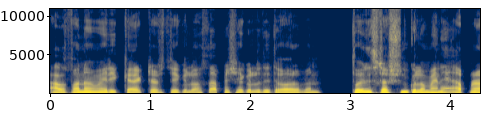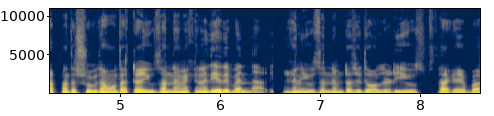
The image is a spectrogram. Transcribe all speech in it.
আলফানিউমেরিক ক্যারেক্টার্স যেগুলো আছে, আপনি সেগুলো দিতে পারবেন। তো ইনস্ট্রাকশনগুলো মেনে আপনারা আপনাদের সুবিধা মতো একটা ইউজার নেম এখানে দিয়ে দিবেন। এখানে ইউজার নেমটা যদি অলরেডি ইউজ থাকে বা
